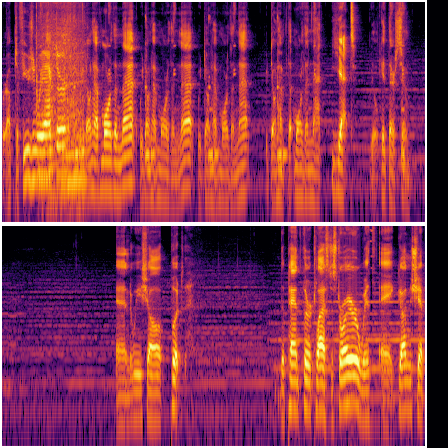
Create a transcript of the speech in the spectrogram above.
We're up to fusion reactor. We don't have more than that. We don't have more than that. We don't have more than that. We don't have that more than that yet. We'll get there soon. And we shall put the Panther class destroyer with a gunship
